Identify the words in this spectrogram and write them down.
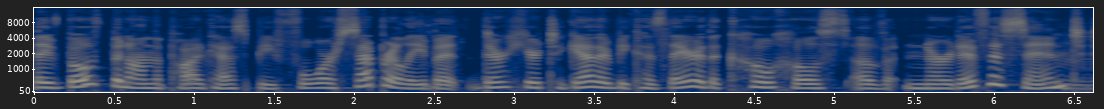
They've both been on the podcast before separately, but they're here together because they are the co-hosts of Nerdificent.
